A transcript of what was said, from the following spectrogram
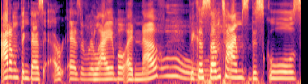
I don't think that's as reliable enough Ooh. because sometimes the schools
